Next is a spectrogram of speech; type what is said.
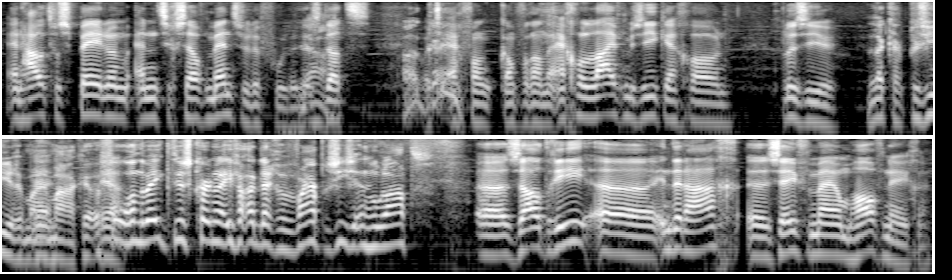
en houdt van spelen en zichzelf mens willen voelen. Dus ja. dat is okay. wat je echt van kan veranderen. En gewoon live muziek en gewoon plezier. Lekker plezier maar maken. Volgende week dus kan je nog even uitleggen waar precies en hoe laat? Uh, zaal 3 uh, in Den Haag, uh, 7 mei om half 9.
